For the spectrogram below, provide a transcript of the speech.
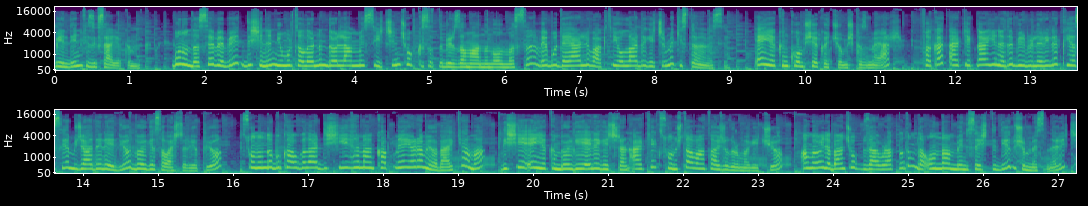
bildiğin fiziksel yakınlık. Bunun da sebebi dişinin yumurtalarının döllenmesi için çok kısıtlı bir zamanın olması ve bu değerli vakti yollarda geçirmek istememesi. En yakın komşuya kaçıyormuş kız meğer. Fakat erkekler yine de birbirleriyle kıyasıya mücadele ediyor, bölge savaşları yapıyor. Sonunda bu kavgalar dişiyi hemen kapmaya yaramıyor belki ama dişiye en yakın bölgeyi ele geçiren erkek sonuçta avantajlı duruma geçiyor. Ama öyle ben çok güzel vurakladım da ondan beni seçti diye düşünmesinler hiç.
